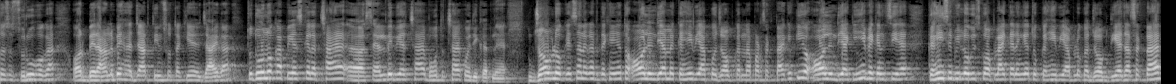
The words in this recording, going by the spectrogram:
से शुरू होगा और बिरानवे तक ये जाएगा। तो दोनों का पे स्केल अच्छा है सैलरी भी अच्छा है, बहुत अच्छा है, कोई दिक्कत नहीं है। जॉब लोकेशन अगर देखेंगे तो ऑल इंडिया में कहीं भी आपको जॉब करना पड़ सकता है, क्योंकि ऑल इंडिया की ही वैकेंसी है। कहीं से भी लोग इसको अप्लाई करेंगे तो कहीं भी आप लोग का जॉब दिया जा सकता है।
